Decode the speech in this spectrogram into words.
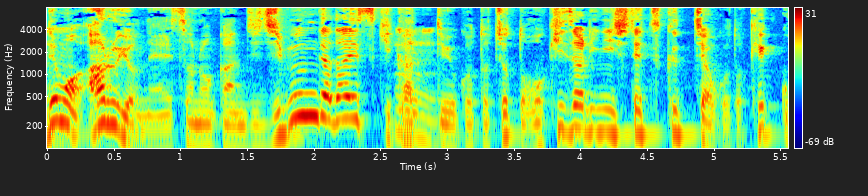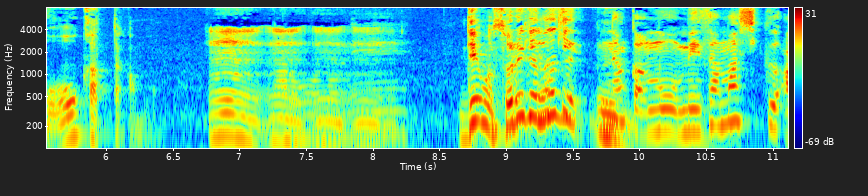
でもあるよねその感じ。自分が大好きかっていうことちょっと置き去りにして作っちゃうこと結構多かったかも。うんうんうんなるほどうんね。でもそれがなぜ、なんかもう目覚ましく現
